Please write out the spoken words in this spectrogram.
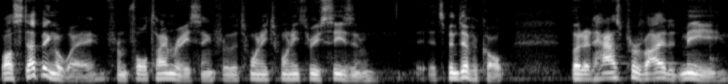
While stepping away from full time racing for the 2023 season, it's been difficult but it has provided me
